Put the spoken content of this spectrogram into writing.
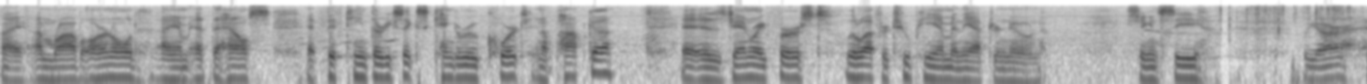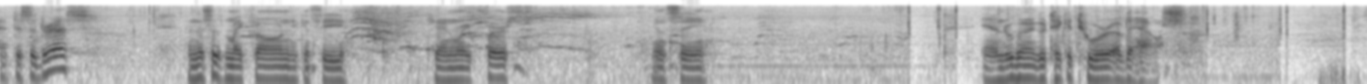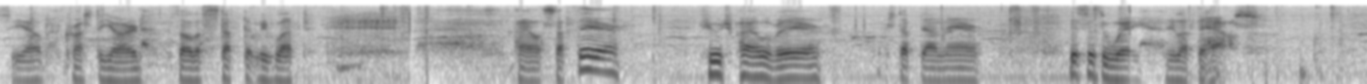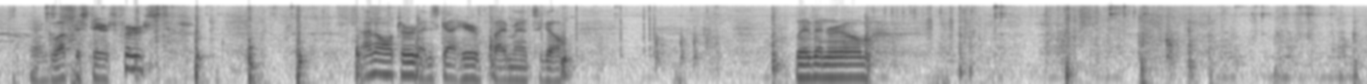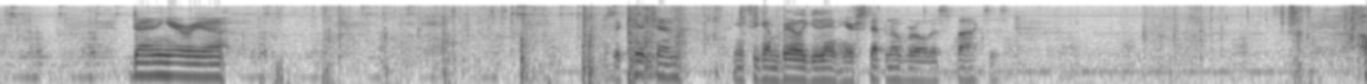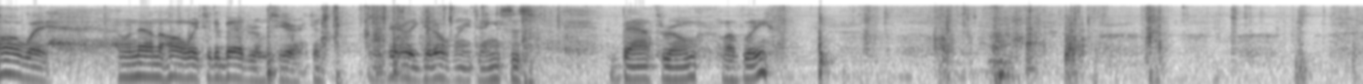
Hi, I'm Rob Arnold. I am at the house at 1536 Kangaroo Court in Apopka. It is January 1st, a little after 2 p.m. in the afternoon. So you can see we are at this address. And this is my phone. You can see January 1st. You can see. And we're going to go take a tour of the house. See out across the yard. It's all the stuff that we've left. Pile of stuff there. Huge pile over there. More stuff down there. This is the way they left the house. I'm go up the stairs first. Unaltered. I just got here five minutes ago. Living room. Dining area. A kitchen. You can see I can barely get in here, stepping over all these boxes. Hallway. Went down the hallway to the bedrooms here. I can, I can barely get over anything. This is bathroom. Lovely.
